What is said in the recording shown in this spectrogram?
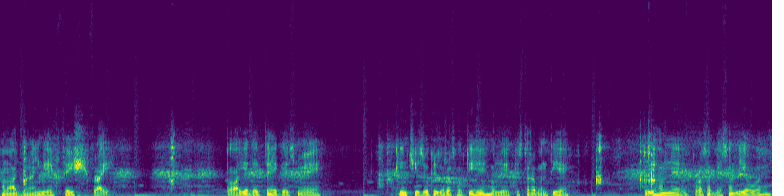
हम आज बनाएँगे फ़िश फ्राई। तो आइए देखते हैं कि इसमें किन चीज़ों की ज़रूरत होती है और ये किस तरह बनती है। तो ये हमने थोड़ा सा बेसन लिया हुआ है।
